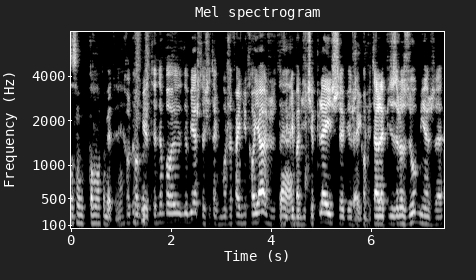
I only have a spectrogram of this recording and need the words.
to są komo- kobiety, nie? Ko- kobiety, no bo no wiesz, to się tak może fajnie kojarzy, że to Tak. takie bardziej cieplejsze, wiesz, że Tak, kobieta lepiej zrozumie, że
